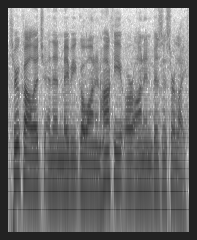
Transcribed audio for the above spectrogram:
through college, and then maybe go on in hockey or on in business or life.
